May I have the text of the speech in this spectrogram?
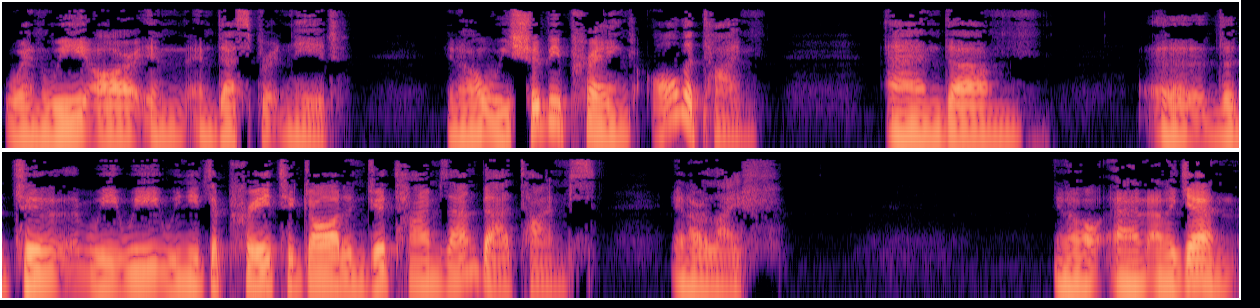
when we are in, in desperate need. You know, we should be praying all the time. And, um, uh, the, to, we, we, we need to pray to God in good times and bad times in our life. You know, and, and again,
